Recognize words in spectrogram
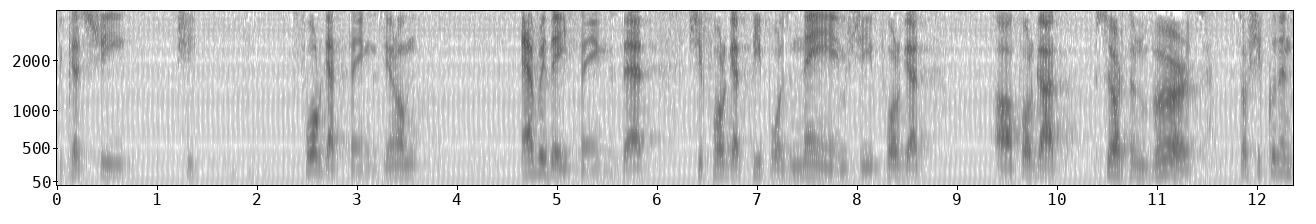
because she she forget things, you know, everyday things that she forget people's names, she forget uh, forgot certain words, so she couldn't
